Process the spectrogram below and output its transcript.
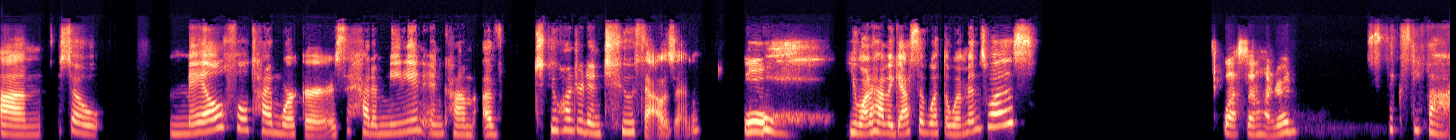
Um so male full-time workers had a median income of 202,000. Oh, You want to have a guess of what the women's was? less than 100? 65.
